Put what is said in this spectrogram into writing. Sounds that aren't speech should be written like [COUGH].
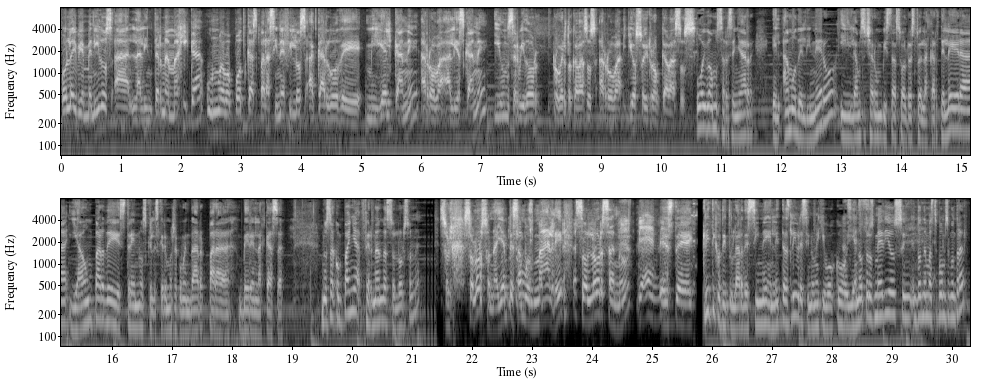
Hola y bienvenidos a La Linterna Mágica, un nuevo podcast para cinéfilos a cargo de Miguel Cane, arroba alias Cane, y un servidor Roberto Cavazos, arroba yo soy Rob Cavazos. Hoy vamos a reseñar El Amo del Dinero y le vamos a echar un vistazo al resto de la cartelera y a un par de estrenos que les queremos recomendar para ver en la casa. Nos acompaña Fernanda Solórzona. Sol Solórzona, ya empezamos mal, ¿eh? Solórzano. [LAUGHS] Bien, bien. Este, crítico titular de cine en Letras Libres, si no me equivoco, Así y en es. otros medios, ¿en, en dónde más te podemos encontrar?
